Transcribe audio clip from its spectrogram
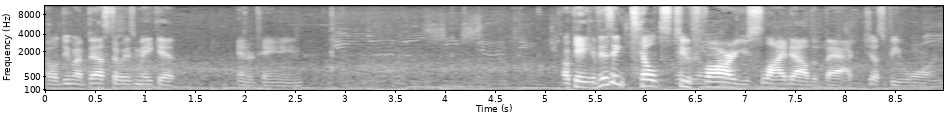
I will do my best to always make it entertaining. Okay, if this thing tilts too far, you slide out of the back. Just be warned.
